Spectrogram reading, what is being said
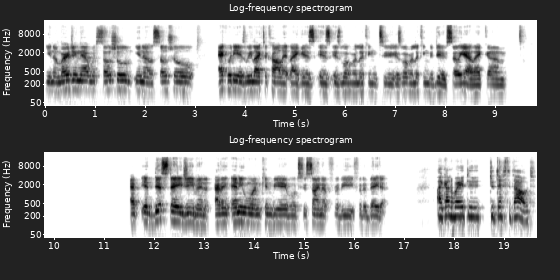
you know, merging that with social, you know, social equity, as we like to call it, like is is is what we're looking to is what we're looking to do. So yeah, like um, at, at this stage, even I think anyone can be able to sign up for the for the beta. I can't wait to to test it out.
